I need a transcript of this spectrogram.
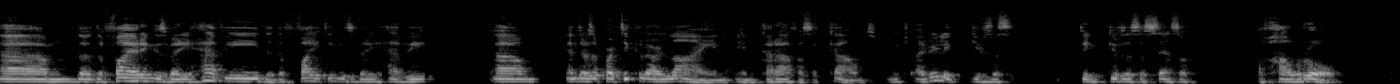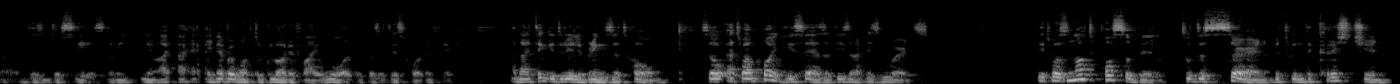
Um, the, the firing is very heavy, the, the fighting is very heavy. Um, and there's a particular line in Carafa's account which I really gives us think gives us a sense of of how raw this this is. I mean, you know, I, I, I never want to glorify war because it is horrific, and I think it really brings it home. So at one point he says that these are his words. it was not possible to discern between the Christian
